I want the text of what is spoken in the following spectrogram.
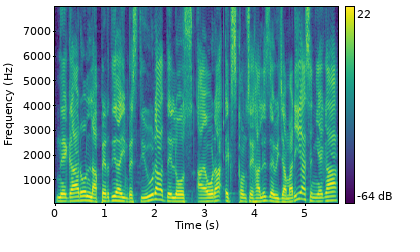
negaron la pérdida de investidura de los ahora exconcejales de Villa María. Se niega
